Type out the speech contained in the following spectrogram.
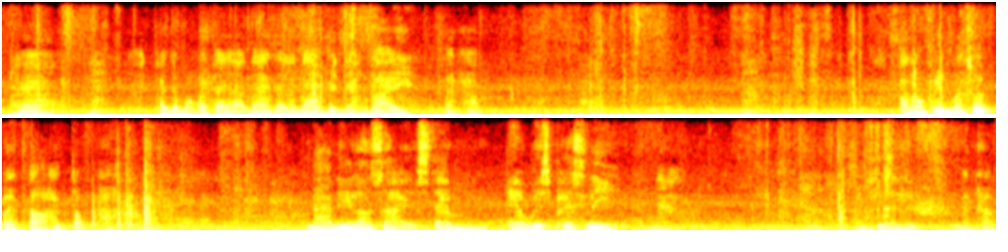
2015นะ ก็จะบอกว่าแต่ละหน้าแต่ละหน้าเป็นอย่างไรนะครับนะอ่าน้องฟินมาช่วยเปิดต่อให้จบค่ะ หน้านี้เราใส่สแตมเอลวิสเพลสลีย์นะอ่าเป็นที่ระลึกนะครับ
